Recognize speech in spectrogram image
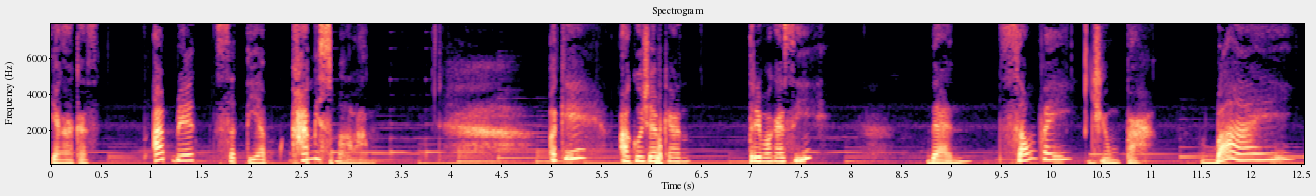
yang akan update setiap Kamis malam. Oke, aku ucapkan terima kasih dan sampai jumpa. Bye.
